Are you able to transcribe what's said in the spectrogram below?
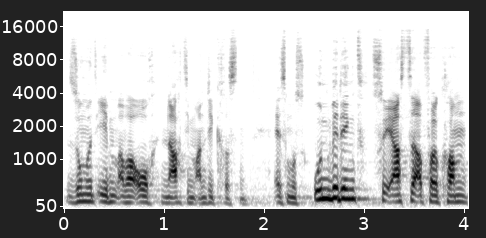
somit eben aber auch nach dem Antichristen. Es muss unbedingt zuerst der Abfall kommen,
